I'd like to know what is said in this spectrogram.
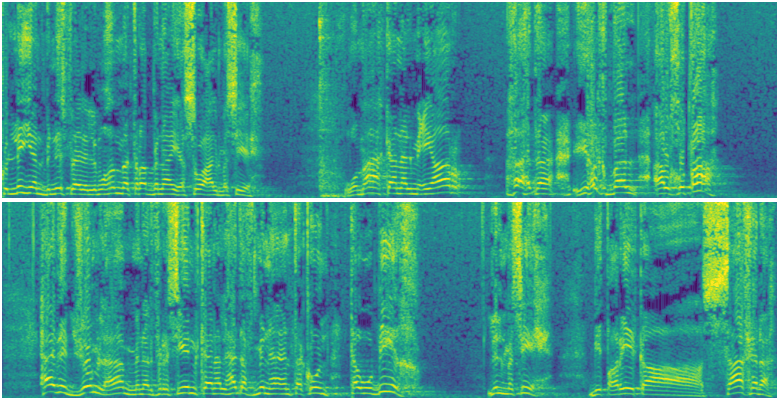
كليا بالنسبة لمهمة ربنا يسوع المسيح. وما كان المعيار؟ هذا يقبل الخطاه هذه الجملة من الفريسيين كان الهدف منها أن تكون توبيخ. للمسيح بطريقة ساخرة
